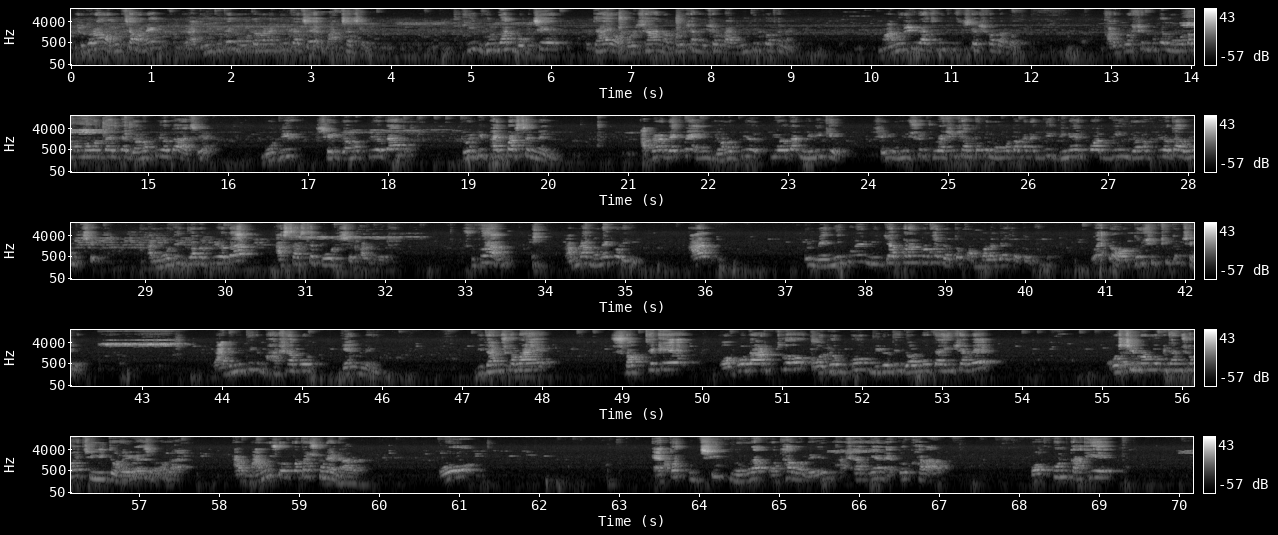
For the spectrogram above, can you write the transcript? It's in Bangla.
সুতরাং অমিত শাহ অনেক রাজনীতিতে মমতা ব্যানার্জির কাছে বাচ্চা ছেলে। কি ভুলভাল বকছে, কোথায় অপারেশন অপারেশন এসব রাজনীতির কথা নয়। মানুষই রাজনীতির শেষ কথা বলে ভারতবর্ষের মধ্যে মমতা বন্দ্যোপাধ্যায়ের যে জনপ্রিয়তা আছে, মোদির সেই জনপ্রিয়তা টোয়েন্টি ফাইভ পার্সেন্ট নেই। আপনারা দেখবেন জনপ্রিয়তার নিরিখে সেই উনিশশো চুরাশি সাল থেকে মমতা ব্যানার্জি দিনের পর দিন জনপ্রিয়তা উঠছে আর মোদির জনপ্রিয়তা আস্তে আস্তে পড়ছে ভারতবর্ষে। সুতরাং আমরা মনে করি, আর ওই মেদিনীপুরের মির্জাফরের কথা যত কম বলা যায় তত ভালো। ও একটা অর্ধশিক্ষিত ছেলে। রাজনীতির ভাষাবোধ জ্ঞান নেই। বিধানসভায় সব থেকে অপদার্থ, অযোগ্য বিরোধী দলনেতা হিসাবে পশ্চিমবঙ্গ বিধানসভায় চিহ্নিত হয়ে গেছে আর মানুষ ওর কথা শুনে না। ও এত কুৎসিত নোংরা কথা বলে, ভাষা জ্ঞান এত খারাপ, কখন কাকে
